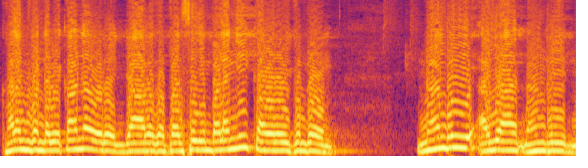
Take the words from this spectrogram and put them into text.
கலந்து கொண்டவைக்கான ஒரு ஞாபக பரிசையும் வழங்கி கௌரவிக்கின்றோம். நன்றி ஐயா நன்றி.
